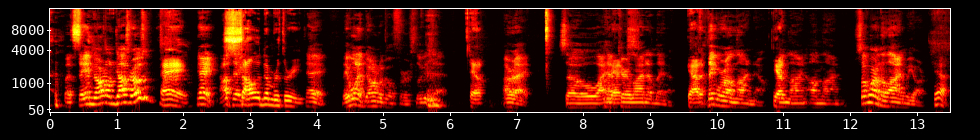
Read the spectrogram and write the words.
But Sam Darnold and Josh Rosen. hey, Hey, I'll take. it. solid number three. Hey, they wanted Darnold to go first. Look at that. Yep. All right. So I have Next. Carolina, Atlanta. Got it. I think we're online now. Yep. In line, online. Somewhere on the line we are. Yeah.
